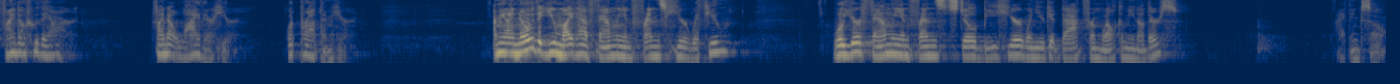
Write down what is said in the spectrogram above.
Find out who they are. Find out why they're here. What brought them here? I mean, I know that you might have family and friends here with you. Will your family and friends still be here when you get back from welcoming others? I think so.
